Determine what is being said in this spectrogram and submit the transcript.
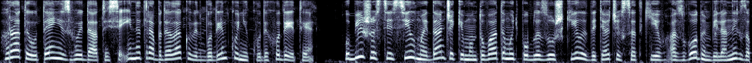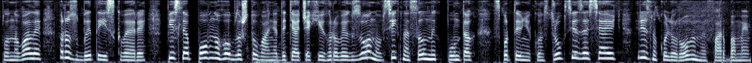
грати у теніс, гойдатися, і не треба далеко від будинку нікуди ходити. У більшості сіл майданчики монтуватимуть поблизу шкіл і дитячих садків, а згодом біля них запланували розбити і сквери. Після повного облаштування дитячих ігрових зон у всіх населених пунктах спортивні конструкції засяють різнокольоровими фарбами.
